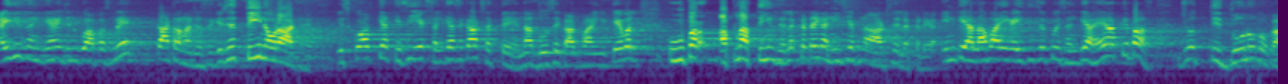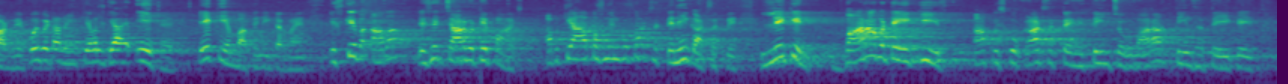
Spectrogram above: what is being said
ऐसी संख्याएँ जिनको आपस में काटा ना जा सके जैसे तीन और आठ है, इसको आप क्या किसी एक संख्या से काट सकते हैं? ना दो से काट पाएँगे, केवल ऊपर अपना तीन से अलग कटेगा, नीचे अपना आठ से अलग कटेगा। इनके अलावा एक ऐसी से कोई संख्या है आपके पास जो दोनों को काट दे? कोई बेटा नहीं, केवल क्या है? एक है। एक की हम बातें नहीं कर रहे हैं। इसके अलावा जैसे चार बटे पाँच, अब क्या आपस में इनको काट सकते? नहीं काट सकते। लेकिन बारह बटे इक्कीस, आप इसको काट सकते हैं। तीन चौक बारह तीन सत्ते इक्कीस।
